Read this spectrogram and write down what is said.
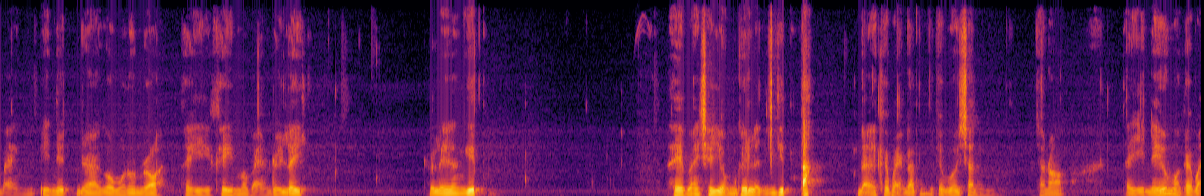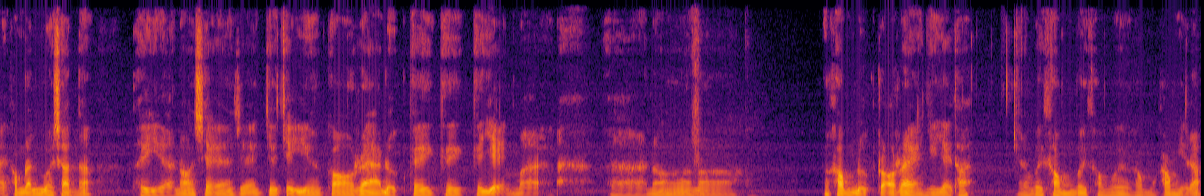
bạn init ra go module rồi, thì khi mà bạn release release lên git, thì bạn sử dụng cái lệnh git tắt để các bạn đánh cái version cho nó. Tại vì nếu mà các bạn không đánh version á thì à, nó sẽ sẽ chỉ có ra được cái cái cái dạng mà à, nó nó nó không được rõ ràng như vậy thôi à, với không với không với không không gì đó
